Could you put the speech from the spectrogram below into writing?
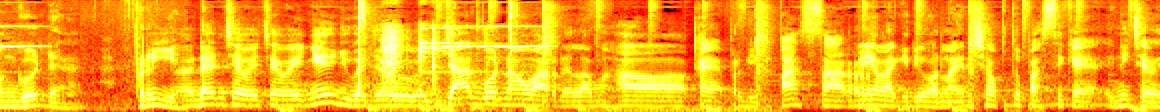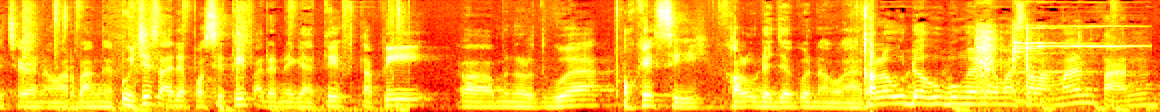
menggoda pria dan cewek-ceweknya juga jago jago nawar dalam hal kayak pergi ke pasar. Lagi di online shop tuh pasti kayak ini cewek-cewek nawar banget. Which is ada positif ada negatif tapi uh, menurut gua oke okay sih kalau udah jago nawar. Kalau udah hubungannya masalah mantan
